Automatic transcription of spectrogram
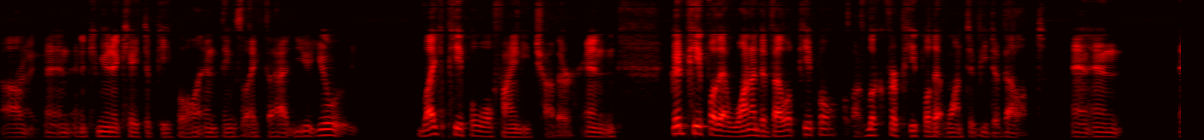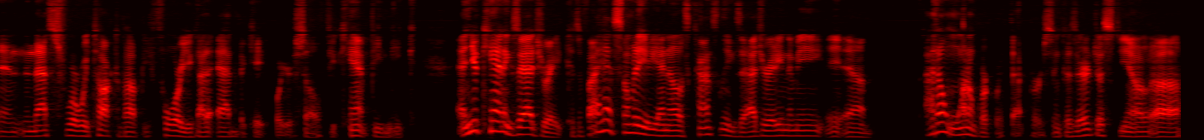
um, right. and, and communicate to people and things like that, you you like people will find each other. And good people that want to develop people look for people that want to be developed. And and and, and that's where we talked about before. You got to advocate for yourself. You can't be meek and you can't exaggerate because if I have somebody I know is constantly exaggerating to me, uh, I don't want to work with that person because they're just you know uh,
